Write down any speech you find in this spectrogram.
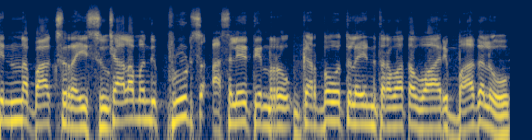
చిన్న బాక్స్ రైస్ చాలా మంది ఫ్రూట్స్ అసలే తినరు. గర్భవతులైన తర్వాత వారి బాధలు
